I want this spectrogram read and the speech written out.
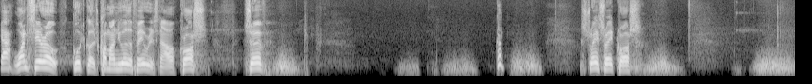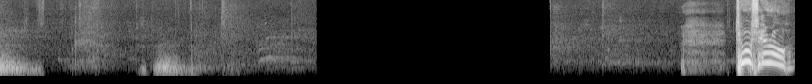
Yeah, 1 0. Good girls. Come on, you're the favorites now. Cross. Serve. Come. Straight, straight cross. Two zero.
